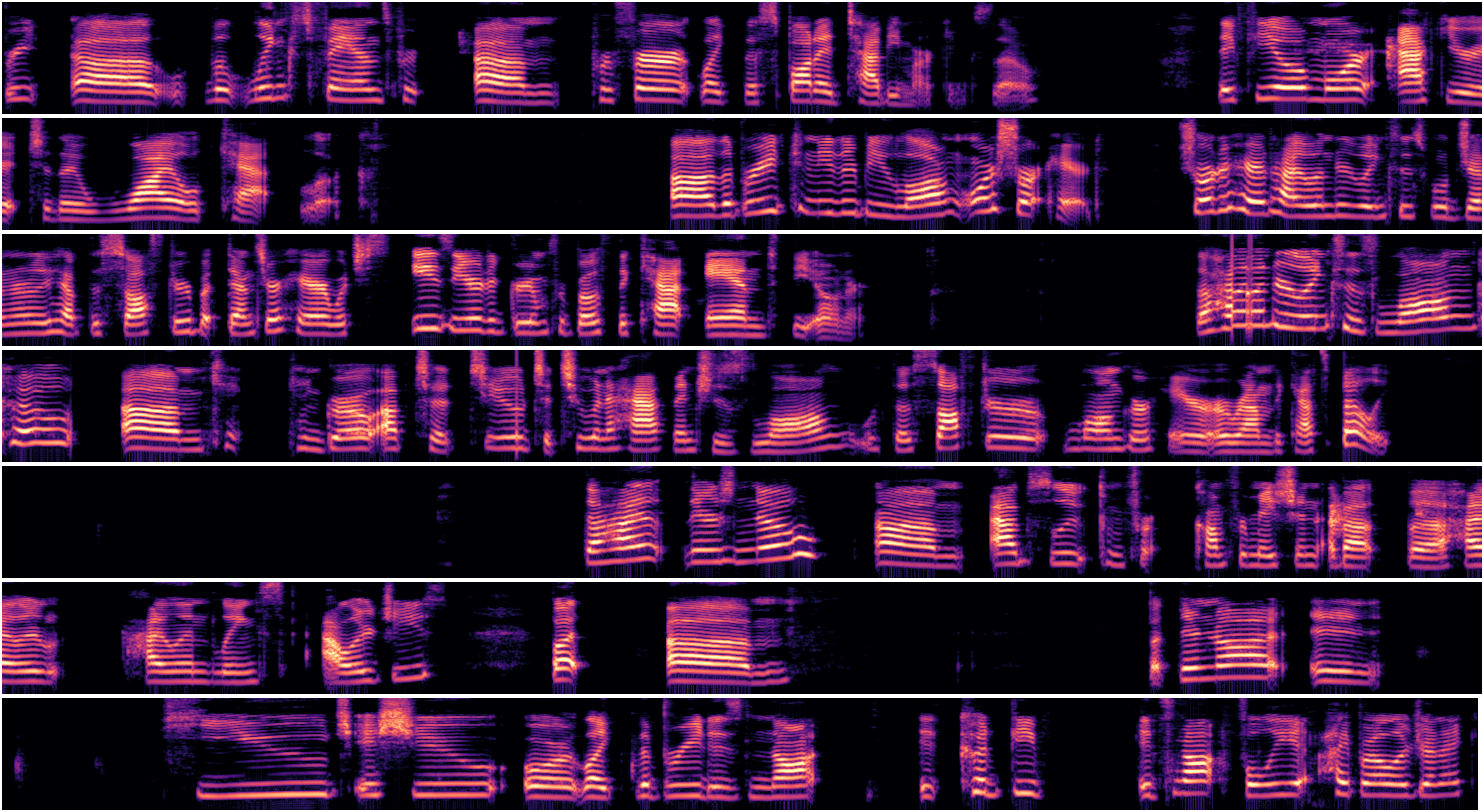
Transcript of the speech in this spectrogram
breed uh the lynx fans pre- um prefer like the spotted tabby markings though. They feel more accurate to the wildcat look. Uh, the breed can either be long or short haired. Shorter haired Highlander lynxes will generally have the softer but denser hair, which is easier to groom for both the cat and the owner. The Highlander lynx's long coat um, can, can grow up to two to two and a half inches long, with a softer, longer hair around the cat's belly. The high, there's no um, absolute conf- confirmation about the Highland, Highland lynx allergies, but um, but they're not a huge issue, or like the breed is not. It could be. It's not fully hypoallergenic,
